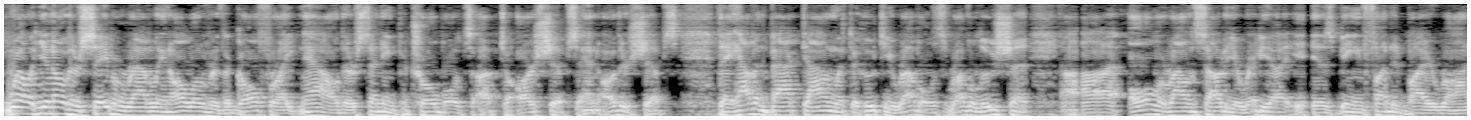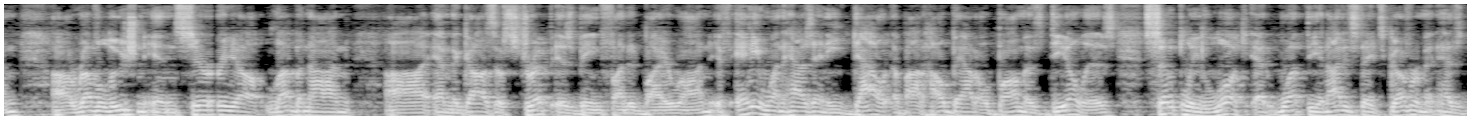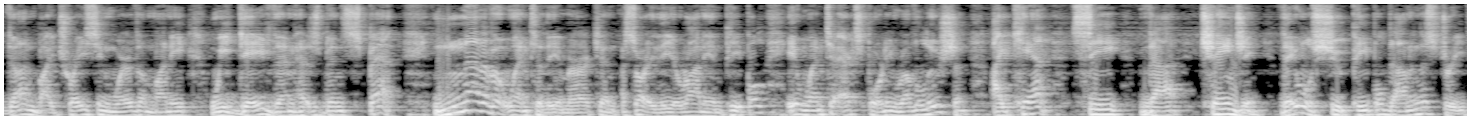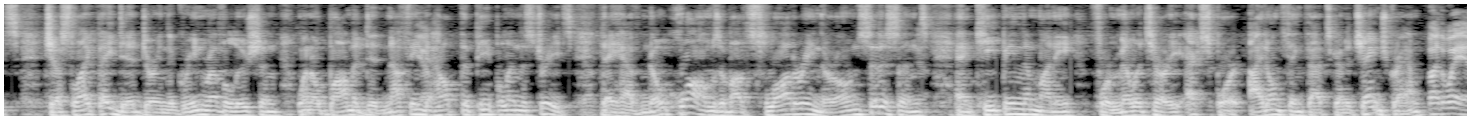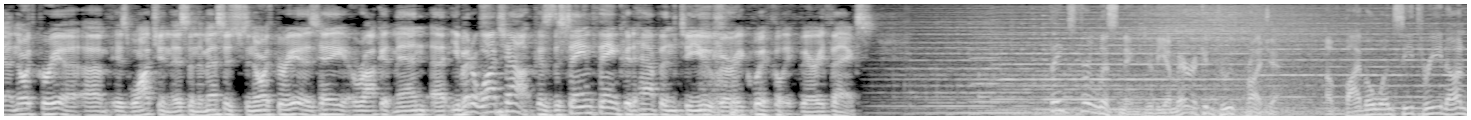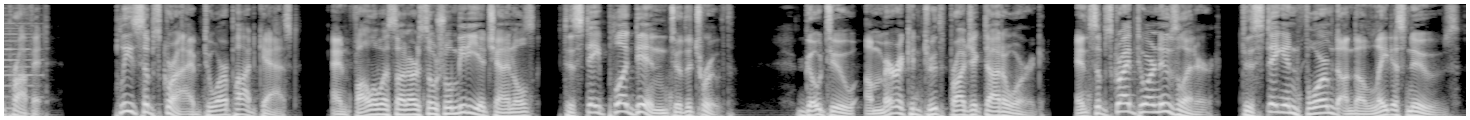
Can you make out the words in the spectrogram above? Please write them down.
Well, you know, they're saber rattling all over the Gulf right now. They're sending patrol boats up to our ships and other ships. They haven't backed down with the Houthi rebels. Revolution uh, all around Saudi Arabia is being funded by Iran. Uh, revolution in Syria, Lebanon, uh, and the Gaza Strip is being funded by Iran. If anyone has any doubt about how bad Obama's deal is, simply look at what the United States government has done by tracing where the money we gave them has been spent. None of it went to the American, sorry, the Iranian people. It went to exporting revolution. I can't see that changing. They will shoot people down in the streets, just like they did during the Green Revolution when Obama did nothing yep. to help the people in the streets. Yep. They have no qualms about slaughtering their own citizens yep. and keeping the money for military export. I don't think that's going to change, Graham. By the way, uh, North Korea um, is watching this, and the message to North Korea is hey, Rocket Man, uh, you better watch out because the same thing could happen to you very quickly. Barry, thanks. Thanks for listening to the American Truth Project, a 501c3 nonprofit. Please subscribe to our podcast and follow us on our social media channels to stay plugged in to the truth. Go to americantruthproject.org and subscribe to our newsletter to stay informed on the latest news.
